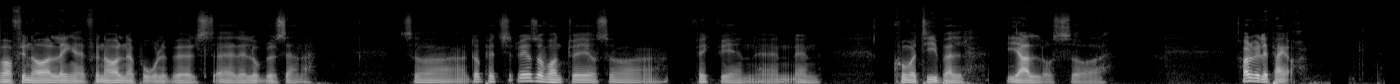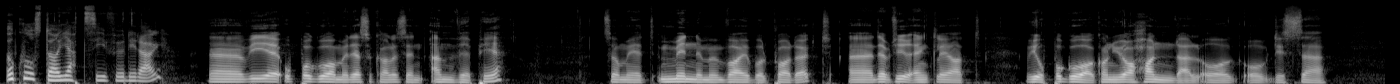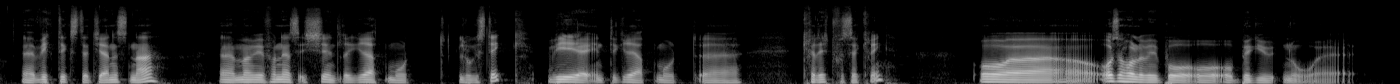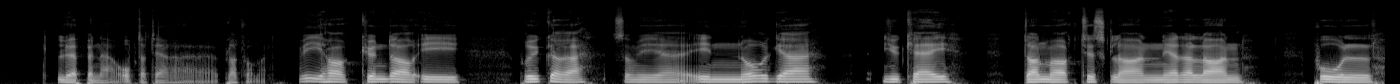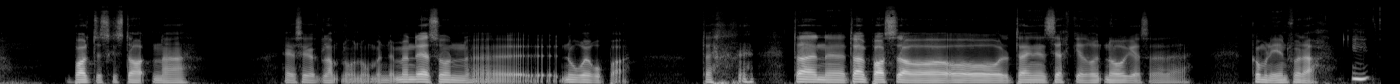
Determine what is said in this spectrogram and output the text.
var finalen, finalene på Ole Bøhls Lille scene. Så eh, da pitchet vi, og så vant vi, og så eh, fikk vi en, en, en konvertibel gjeld, og så eh, hadde vi litt penger. Og hvor står Jet Seafood i dag? Eh, vi er oppe og går med det som kalles en MVP, som er et minimum viable product. Eh, det betyr egentlig at vi oppe og går kan gjøre handel og, og disse eh, viktigste tjenestene, men vi er fremdeles ikke integrert mot logistikk. Vi er integrert mot eh, kredittforsikring. Og, eh, og så holder vi på å, å bygge ut noe eh, løpende og oppdatere plattformen. Vi har kunder i brukere som vi er i Norge, UK, Danmark, Tyskland, Nederland, Polen, baltiske statene Jeg har sikkert glemt noe nå, men, men det er sånn uh, Nord-Europa. Ta, ta, en, eh, ta en passer og, og, og tegne en sirkel rundt Norge, så det, kommer de innenfor der.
